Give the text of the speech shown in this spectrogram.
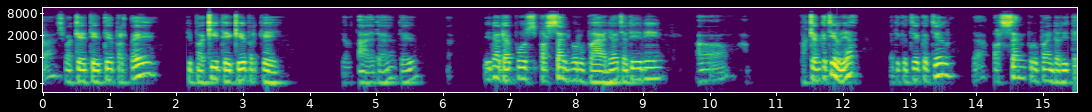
ya, sebagai dt per t dibagi dg per g delta ya, D. ini ada persen perubahan ya jadi ini uh, bagian kecil ya jadi kecil-kecil ya persen perubahan dari t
